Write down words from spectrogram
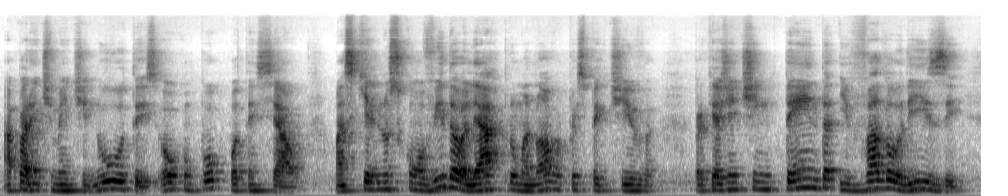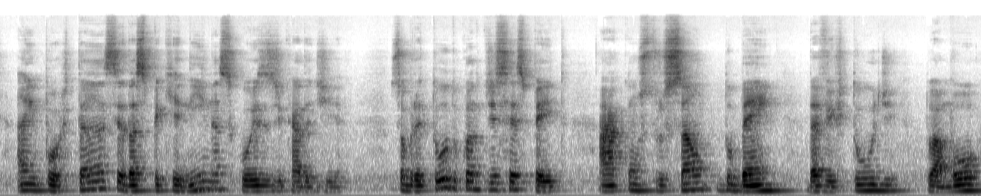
aparentemente inúteis ou com pouco potencial, mas que ele nos convida a olhar para uma nova perspectiva para que a gente entenda e valorize a importância das pequeninas coisas de cada dia, sobretudo quando diz respeito à construção do bem, da virtude, do amor,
